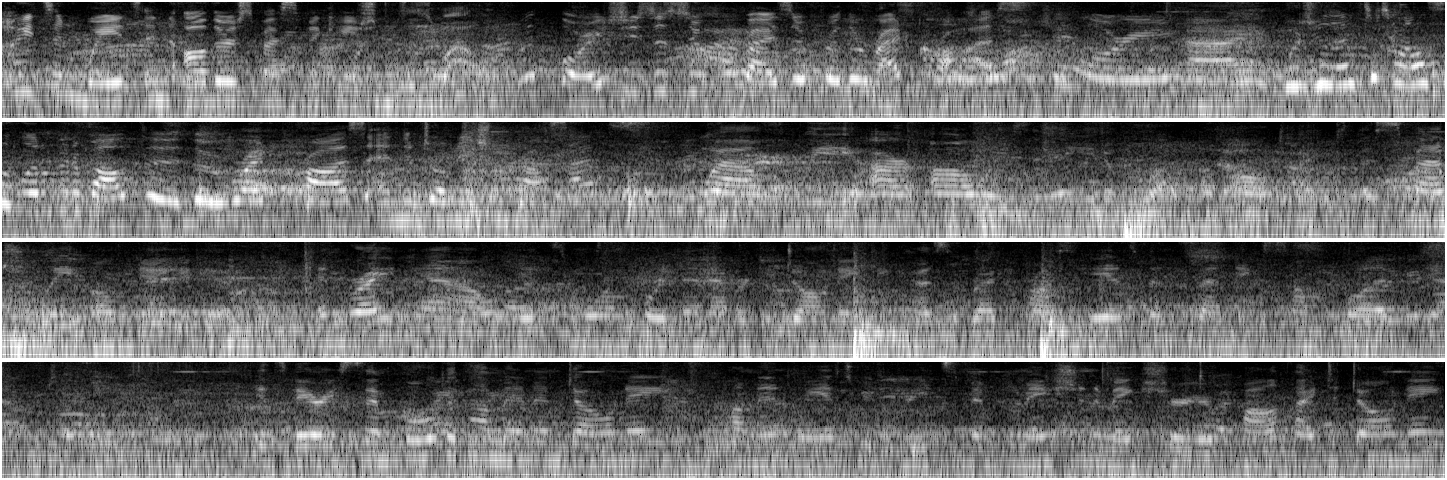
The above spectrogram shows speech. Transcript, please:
heights and weights and other specifications as well. With Lori, she's a supervisor for the Red Cross. Hey, Lori. Hi. Would you like to tell us a little bit about the, the Red Cross and the donation process? Well, we are always in need of blood of all types, especially O negative. And right now, it's more important than ever to donate because the Red Cross has been sending some blood down to Haiti. It's very simple to come in and donate. Come in, we ask you to read some information to make sure you're qualified to donate.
